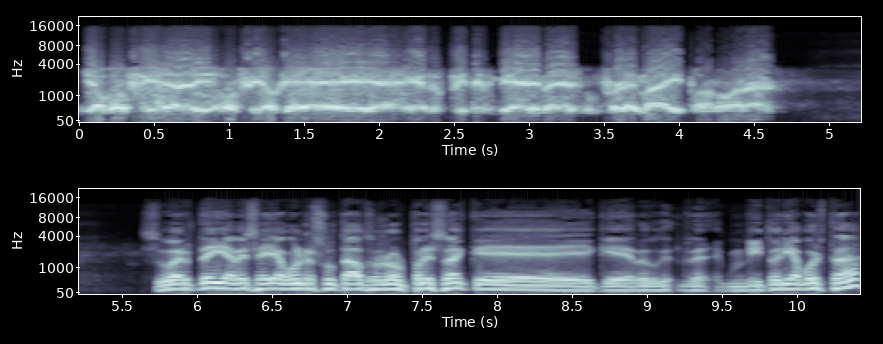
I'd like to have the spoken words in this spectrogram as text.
yo confío, ya le digo, confío que, que nos piten bien y no haya ningún problema y podamos ganar. Suerte y a ver si hay algún resultado sorpresa que, que victoria vuestra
